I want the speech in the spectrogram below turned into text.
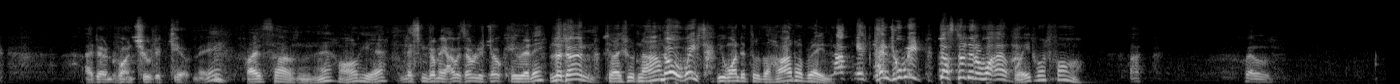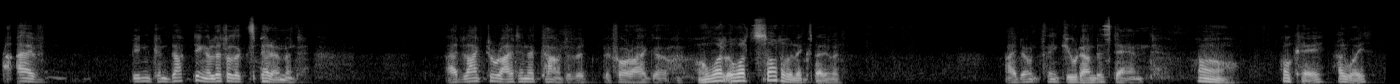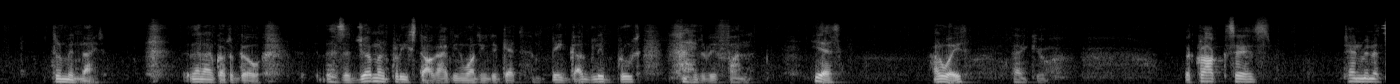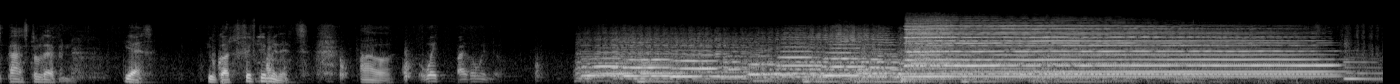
I don't want you to kill me. Five thousand, eh? All here. Listen to me, I was only joking. You ready? Laderne! Shall I shoot now? No, wait! Do you want it through the heart or brain? Not yet. Can't you wait? Just a little while. Wait, what for? Uh, well, I've been conducting a little experiment. I'd like to write an account of it before I go. Oh, what, what sort of an experiment? I don't think you'd understand. Oh, okay. I'll wait. Till midnight. Then I've got to go. There's a German police dog I've been wanting to get. A big, ugly brute. It'll be fun. Yes. I'll wait. Thank you. The clock says ten minutes past eleven. Yes. You've got fifty minutes. I'll wait by the window.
